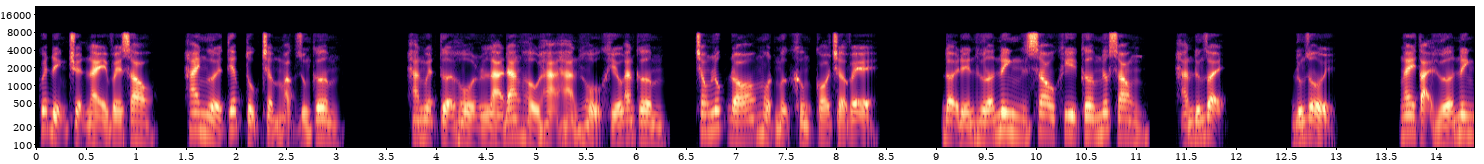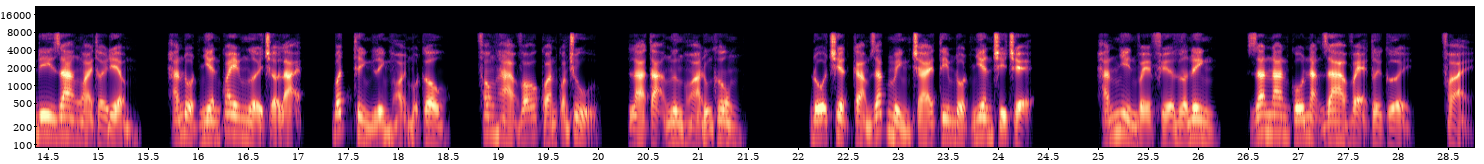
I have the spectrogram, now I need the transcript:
Quyết định chuyện này về sau, hai người tiếp tục trầm mặc dùng cơm. Hàn Nguyệt tựa hồ là đang hầu hạ Hàn Hổ khiếu ăn cơm, trong lúc đó một mực không có trở về. Đợi đến hứa ninh sau khi cơm nước xong, hắn đứng dậy. Đúng rồi. Ngay tại hứa ninh đi ra ngoài thời điểm, hắn đột nhiên quay người trở lại, bất thình lình hỏi một câu, phong hà võ quán quán chủ, là tạ ngưng hòa đúng không? Đỗ triệt cảm giác mình trái tim đột nhiên trì trệ. Hắn nhìn về phía hứa ninh, gian nan cố nặn ra vẻ tươi cười, phải.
